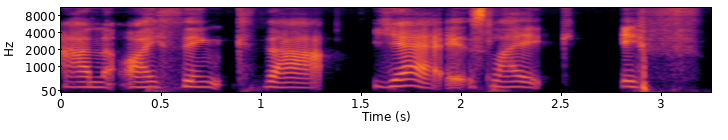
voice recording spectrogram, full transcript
and I think that yeah, it's like if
